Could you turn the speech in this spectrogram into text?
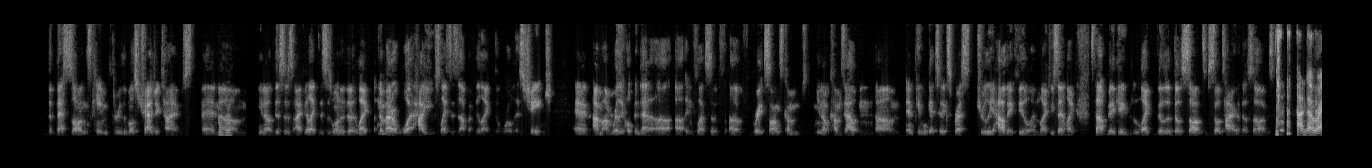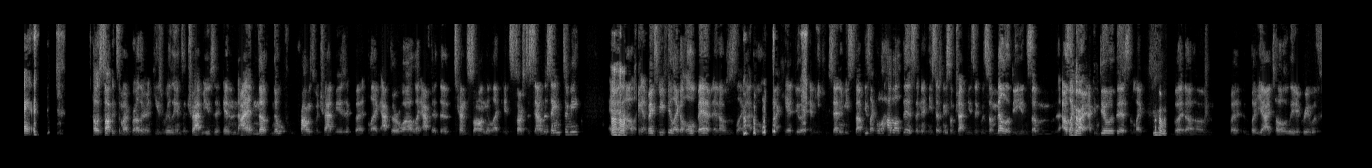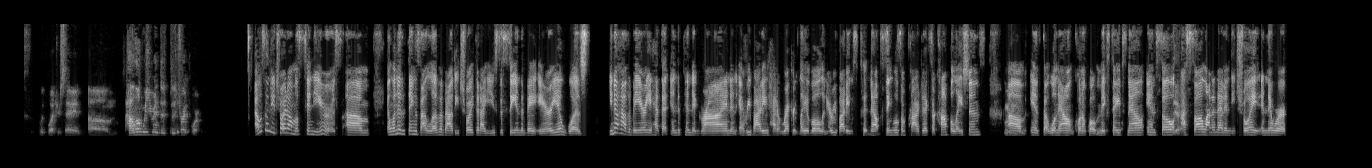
the best songs came through the most tragic times and mm-hmm. um you know this is i feel like this is one of the like no matter what how you slice this up i feel like the world has changed. And i'm, I'm really hoping that a, a influx of, of great songs comes you know comes out and um and people get to express truly how they feel. And like you said like stop making like those, those songs. I'm so tired of those songs. I know right? I was talking to my brother, and he's really into trap music, and I have no no problems with trap music, but like after a while, like after the tenth song, and like it starts to sound the same to me, and uh-huh. uh, like it makes me feel like an old man, and I was just like, I don't, I can't do it. And he keeps sending me stuff. He's like, well, how about this? And then he sends me some trap music with some melody and some. I was like, uh-huh. all right, I can deal with this. And like, uh-huh. but um, but but yeah, I totally agree with with what you're saying. Um, how long were you in De- Detroit for? I was in Detroit almost 10 years. Um, and one of the things I love about Detroit that I used to see in the Bay Area was you know how the Bay Area had that independent grind and everybody had a record label and everybody was putting out singles and projects or compilations. Mm-hmm. Um, and so, well, now quote unquote mixtapes now. And so yeah. I saw a lot of that in Detroit and there were,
